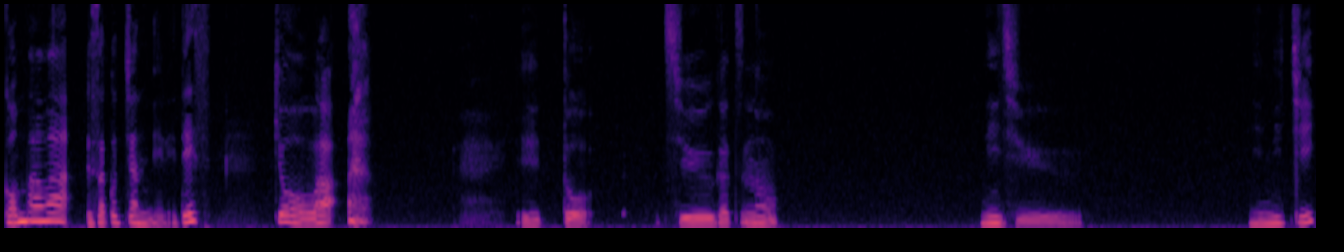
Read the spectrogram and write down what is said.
こんばんは、うさこチャンネルです。今日は えっと10月の22日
